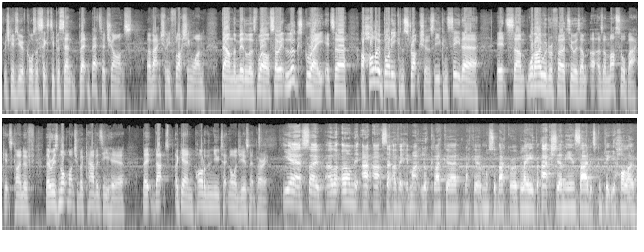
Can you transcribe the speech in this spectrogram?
which gives you, of course, a 60% be better chance of actually flushing one down the middle as well. So it looks great. It's a, a hollow body construction, so you can see there. It's um, what I would refer to as a, as a muscle back. It's kind of, there is not much of a cavity here. They, that's, again, part of the new technology, isn't it, Perry? Yeah, so on the outset of it, it might look like a like a muscle back or a blade, but actually on the inside, it's completely hollow.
